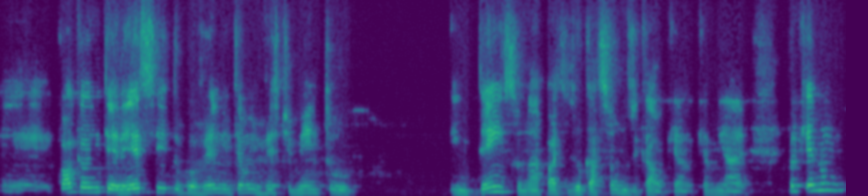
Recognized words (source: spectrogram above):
é, qual que é o interesse do governo em ter um investimento intenso na parte de educação musical, que é, que é a minha área? Porque não,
